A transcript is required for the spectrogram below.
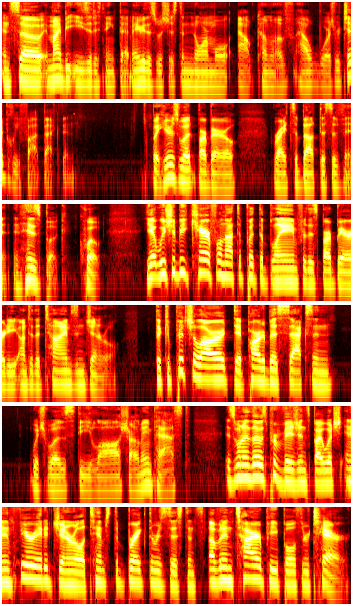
And so it might be easy to think that maybe this was just a normal outcome of how wars were typically fought back then. But here's what Barbero writes about this event in his book quote, Yet we should be careful not to put the blame for this barbarity onto the times in general. The Capitular de Partibus Saxon, which was the law Charlemagne passed, is one of those provisions by which an infuriated general attempts to break the resistance of an entire people through terror,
